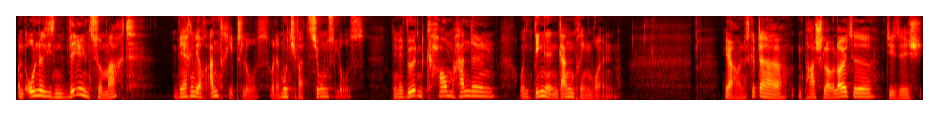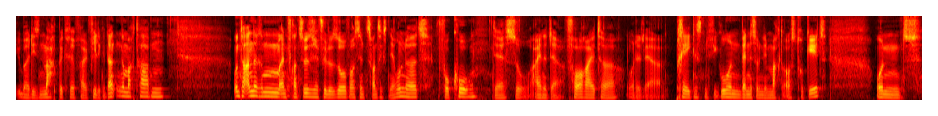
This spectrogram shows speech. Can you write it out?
Und ohne diesen Willen zur Macht wären wir auch antriebslos oder motivationslos. Denn wir würden kaum handeln und Dinge in Gang bringen wollen. Ja, und es gibt da ein paar schlaue Leute, die sich über diesen Machtbegriff halt viele Gedanken gemacht haben. Unter anderem ein französischer Philosoph aus dem 20. Jahrhundert, Foucault, der ist so eine der Vorreiter oder der prägendsten Figuren, wenn es um den Machtausdruck geht. Und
